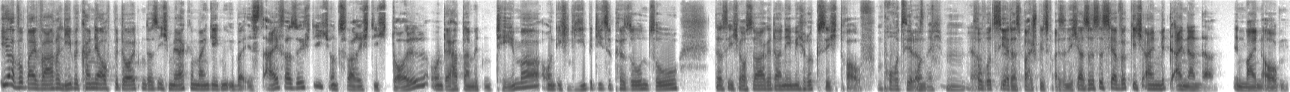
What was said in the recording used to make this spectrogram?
Ja, wobei wahre Liebe kann ja auch bedeuten, dass ich merke, mein Gegenüber ist eifersüchtig und zwar richtig doll und er hat damit ein Thema und ich liebe liebe diese Person so, dass ich auch sage, da nehme ich Rücksicht drauf. Und provoziere das und nicht. Hm, ja. Provoziere das beispielsweise nicht. Also es ist ja wirklich ein Miteinander in meinen Augen.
